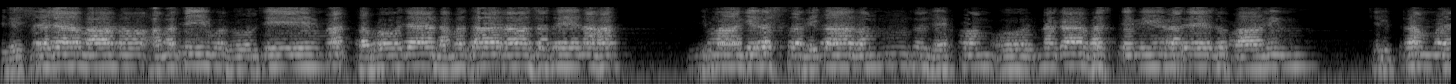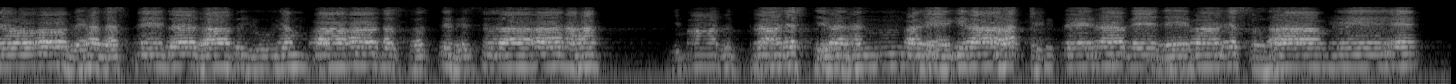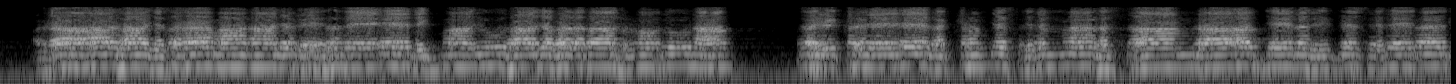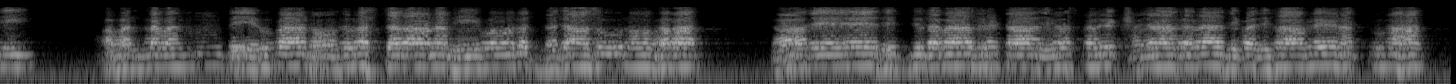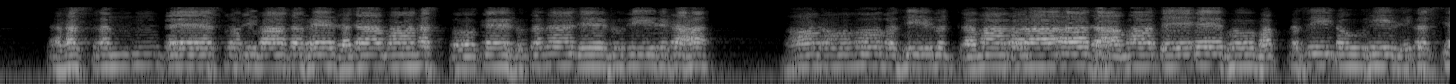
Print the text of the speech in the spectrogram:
विश्रयमानो अमतीवरूचीम् अर्थभोजनमधारासतेनः इमागिरस्व वितारम् सुजिह्वम् पूर्णगर्भस्यमीरते सुपाणिम् चित्रम् वयो बृहदस्मे दधातु यूयम् पादस्वस्तिभिः सुदानः इमा रुद्राजस्थिरधन् वने गिराः क्षिप्रेण वे देवाय सुधाम्ये अजाधाय सहमानाय वेधते दिग्मायूधाय भरता शृणोतु नः। सरिक्षये लक्षम् यस्य जन्मनः साम्राज्येन दिव्यस्य चेतति। अवन्नवन्तीरुपनो दुरश्चरानभीवो रुद्रजासु नो भव। राजे दिद्युदवदृष्टा दिवस्परिक्षयाकरधिपदिसाम्रेण कुमः सहस्रम् ते स्वपिवातभेषजामानस्तोकेषु तनजेषु वीरिषः मानोऽवधीरुद्रमापरादामाते भूमप्रसीतौ हीलितस्य।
